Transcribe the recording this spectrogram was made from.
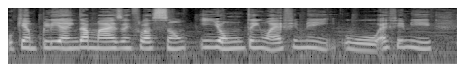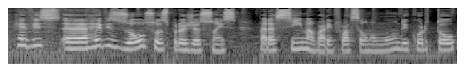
o que amplia ainda mais a inflação, e ontem o FMI, o FMI revis, uh, revisou suas projeções para cima para a inflação no mundo e cortou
